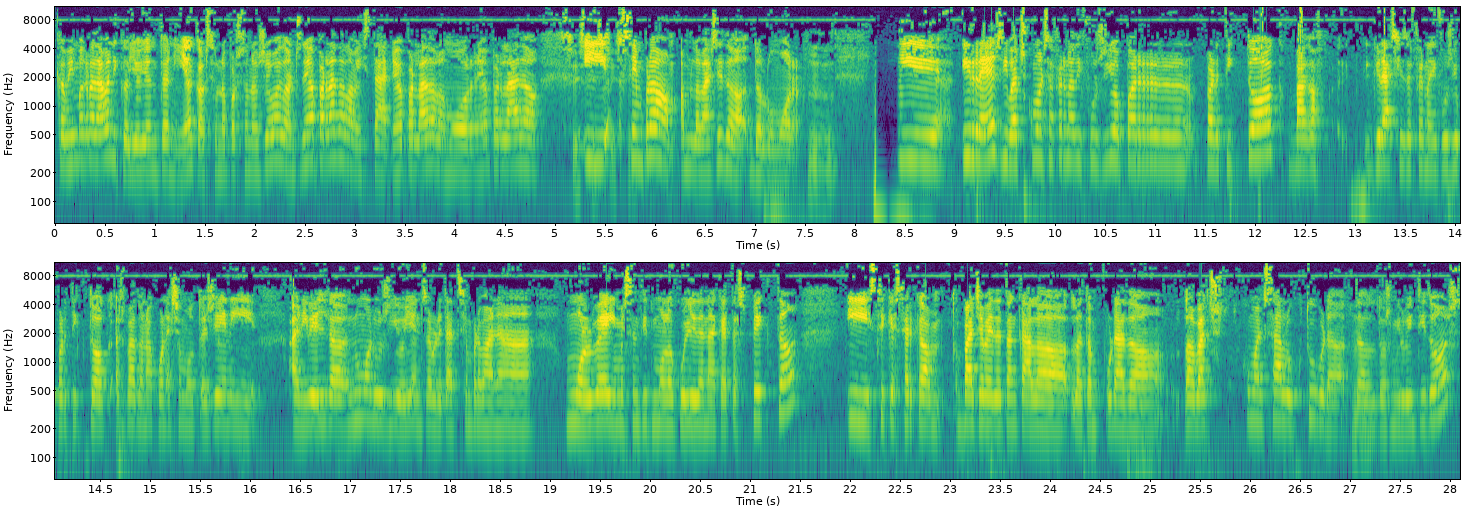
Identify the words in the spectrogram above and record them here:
que a mi m'agradaven i que jo ja entenia que al ser una persona jove doncs anem a parlar de l'amistat, anem a parlar de l'amor anem a parlar de... Sí, sí, i sí, sí. sempre amb la base de, de l'humor Mm -hmm. i, i res, i vaig començar a fer una difusió per, per TikTok va agaf... gràcies a fer una difusió per TikTok es va donar a conèixer molta gent i a nivell de números i oients la veritat sempre va anar molt bé i m'he sentit molt acollida en aquest aspecte i sí que és cert que vaig haver de tancar la, la temporada la vaig començar a l'octubre del 2022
